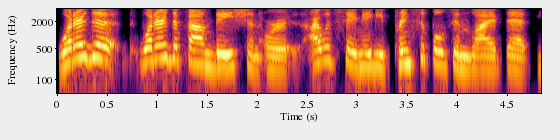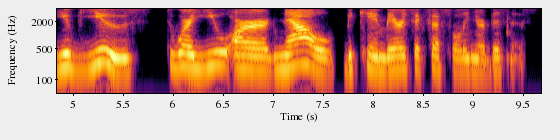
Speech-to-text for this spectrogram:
what are the what are the foundation or i would say maybe principles in life that you've used to where you are now became very successful in your business?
